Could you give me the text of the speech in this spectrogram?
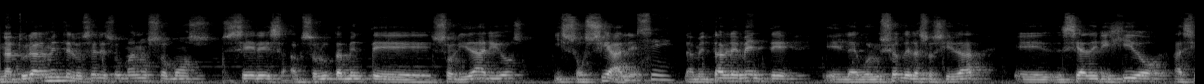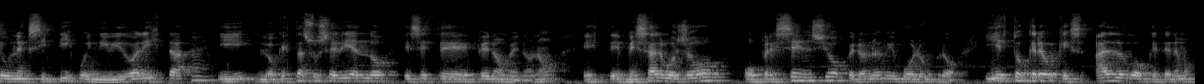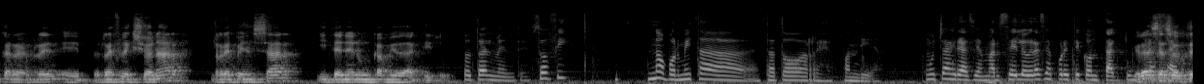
Naturalmente los seres humanos somos seres absolutamente solidarios y sociales. Lamentablemente eh, la evolución de la sociedad eh, se ha dirigido hacia un exitismo individualista mm. y lo que está sucediendo es este fenómeno, ¿no? Este, me salvo yo o presencio, pero no me involucro. Y esto creo que es algo que tenemos que eh, reflexionar, repensar y tener un cambio de actitud. Totalmente. Sofi. No, por mí está, está todo respondido. Muchas gracias, Marcelo. Gracias por este contacto. gracias a usted.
